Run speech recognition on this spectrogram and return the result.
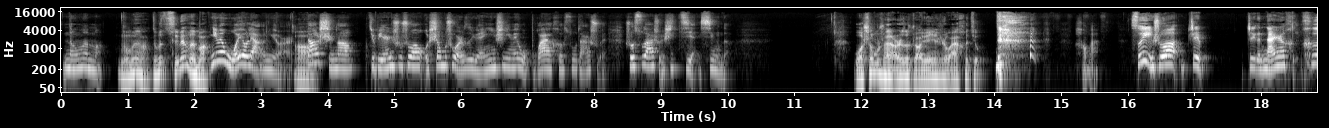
能问吗？能问啊，这不随便问吗？因为我有两个女儿，啊当时呢，就别人说说我生不出儿子的原因是因为我不爱喝苏打水，说苏打水是碱性的。我生不出来儿子，主要原因是我爱喝酒。好吧，所以说这这个男人喝喝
